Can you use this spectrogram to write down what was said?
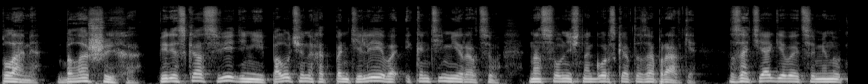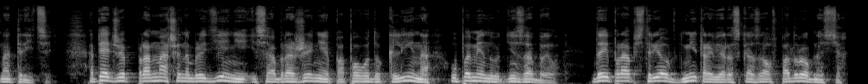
Пламя. Балашиха. Пересказ сведений, полученных от Пантелеева и Кантемировцев на Солнечногорской автозаправке. Затягивается минут на 30. Опять же, про наши наблюдения и соображения по поводу клина упомянуть не забыл. Да и про обстрел в Дмитрове рассказал в подробностях,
